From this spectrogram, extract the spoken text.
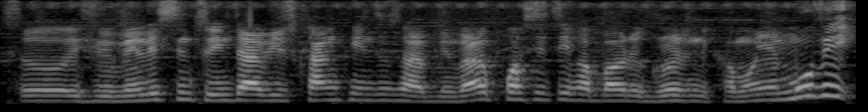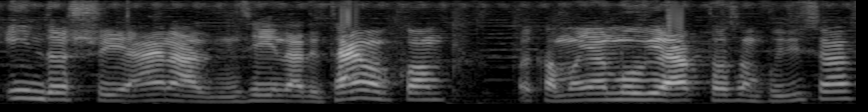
So if you've been listening to interviews, Kang Quintus have been very positive about the growth in the Cameroonian movie industry and has been saying that the time has come for Cameroonian movie actors and producers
